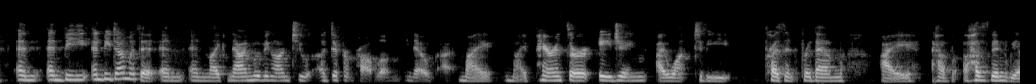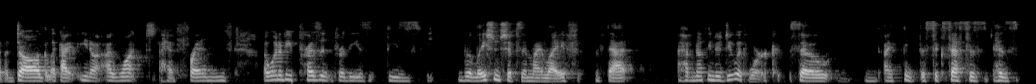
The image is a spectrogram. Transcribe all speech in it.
and and be and be done with it. And and like now i'm moving on to a different problem. You know my my parents are aging. I want to be present for them i have a husband we have a dog like i you know i want i have friends. I want to be present for these these relationships in my life that have nothing to do with work. So i think the success has, has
